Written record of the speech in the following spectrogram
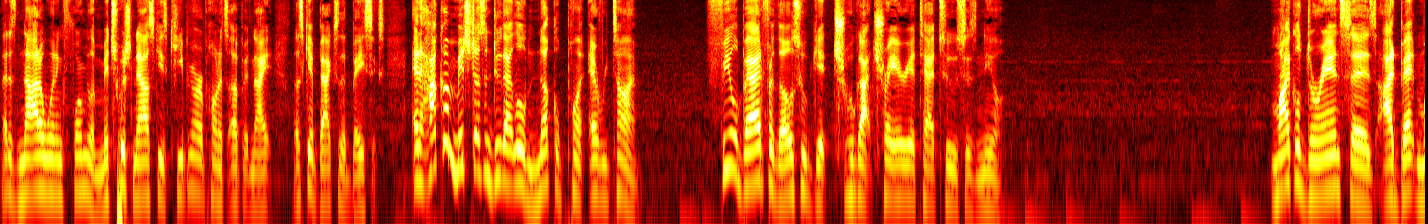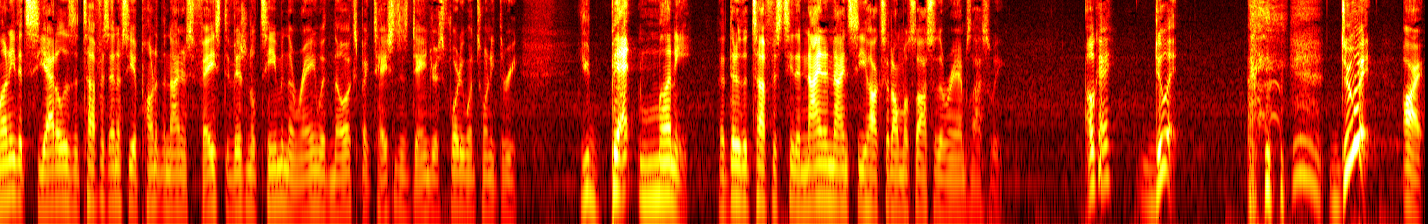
That is not a winning formula. Mitch Wishnowsky is keeping our opponents up at night. Let's get back to the basics. And how come Mitch doesn't do that little knuckle punt every time? Feel bad for those who get who got Trey area tattoos, says Neil. Michael Duran says, I'd bet money that Seattle is the toughest NFC opponent the Niners face. Divisional team in the rain with no expectations is dangerous. 41 23. You'd bet money that they're the toughest team. The 9 9 Seahawks that almost lost to the Rams last week. Okay, do it. do it. All right,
